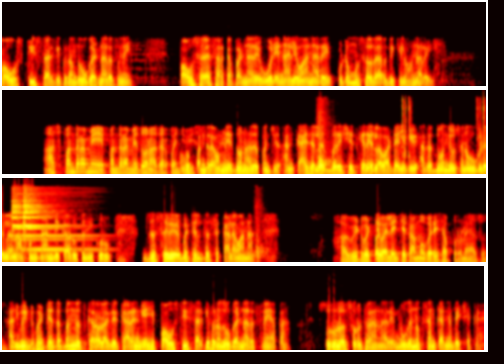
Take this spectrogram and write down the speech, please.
पाऊस तीस तारखेपर्यंत उघडणारच नाही. पावसाळ्यासारखा पडणार आहे वडे नाले वाहणार आहे कुठं मुसळधार देखील होणार आहे. आज पंधरा मे पंधरा मे दोन हजार हो, पंचवीस. पंधरा मे दोन हजार पंचवीस. आणि काय झालं बरेच शेतकऱ्याला वाटायला की आता दोन दिवसानं उघडेल आणि आपण कांदे काढू तर हे करू. जसं वेळ भेटेल तसं काढावा ना हा वीट भट्टीवाल्यांचे कामं बरेच अपूर्ण आहे अजून. आज वीट भट्टी आता बंदच करावं लागेल कारण की हे पाऊस तीस तारखेपर्यंत उघडणारच नाही आता. सुरूला सुरूच राहणार आहे. उघड नुकसान करण्यापेक्षा काय?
